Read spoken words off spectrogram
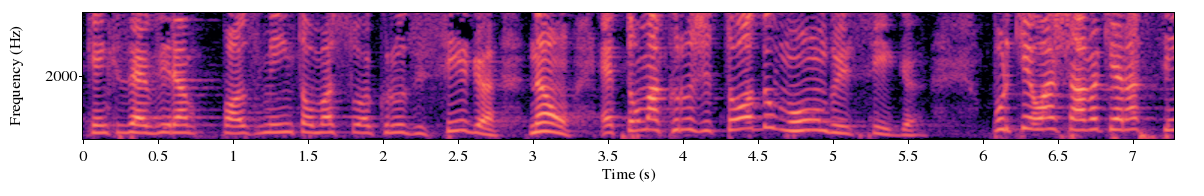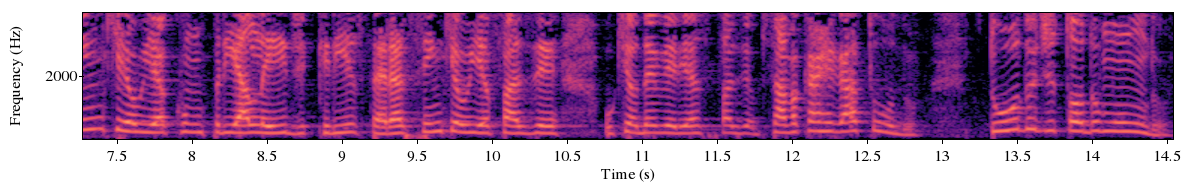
quem quiser vir após mim, toma a sua cruz e siga. Não, é toma a cruz de todo mundo e siga. Porque eu achava que era assim que eu ia cumprir a lei de Cristo, era assim que eu ia fazer o que eu deveria fazer. Eu precisava carregar tudo. Tudo de todo mundo.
